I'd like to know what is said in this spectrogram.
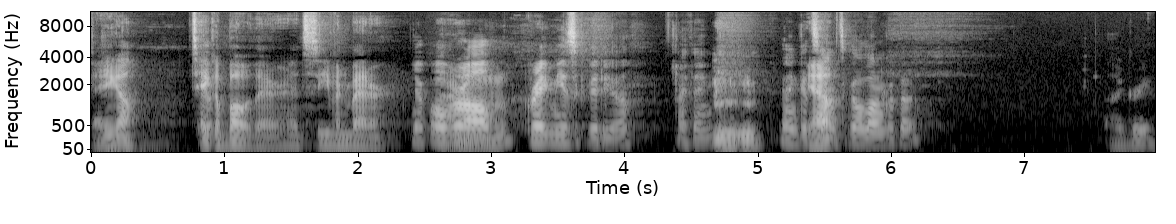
there you go. Take a boat there. It's even better. yep. Overall, Mm-hmm. great music video. I think, Mhm. and good Yeah. songs to go along with it. I agree.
